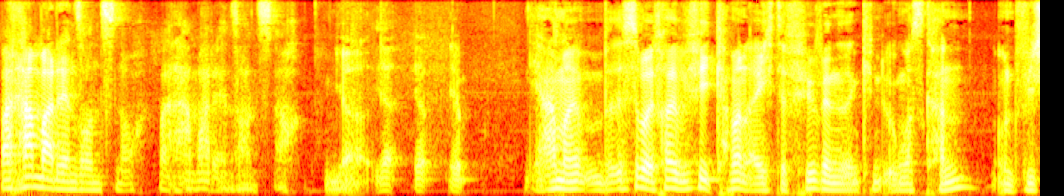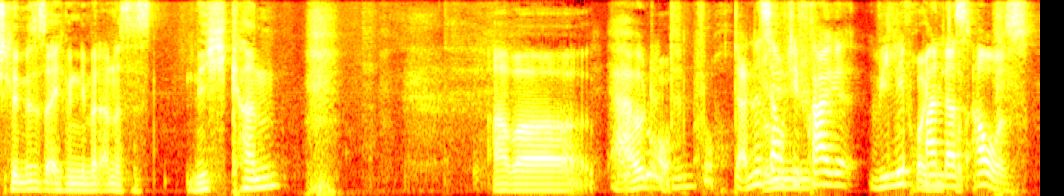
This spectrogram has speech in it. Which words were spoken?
Was haben wir denn sonst noch? Was haben wir denn sonst noch? Ja, ja, ja, ja. Ja, man, das ist aber die Frage, wie viel kann man eigentlich dafür, wenn sein Kind irgendwas kann? Und wie schlimm ist es eigentlich, wenn jemand anderes es nicht kann? Aber Ja, d- doch, dann ist ja auch die Frage, wie lebt man das trotzdem. aus?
